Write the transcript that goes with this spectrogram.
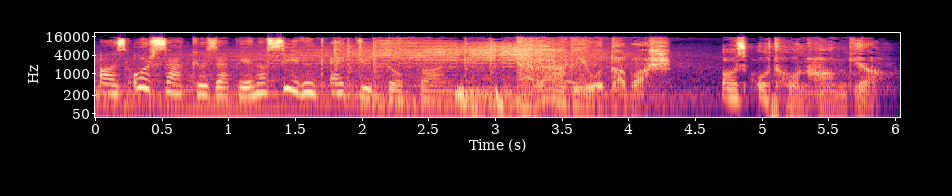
Az ország közepén a szívünk együtt dobban. Rádió Dabas, az otthon hangja.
